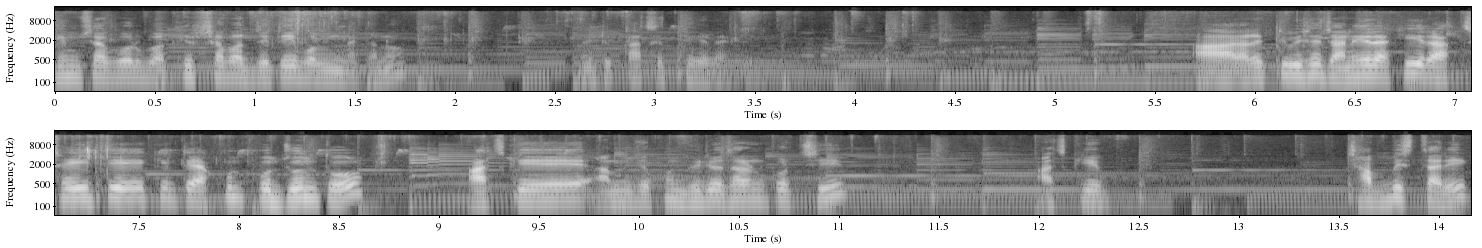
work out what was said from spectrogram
হিমসাগর বা খিরসাবাদ যেটাই বলেন না কেন একটু কাছের থেকে দেখি। আর আরেকটি বিষয় জানিয়ে রাখি, রাজশাহীতে কিন্তু এখন পর্যন্ত আজকে আমি যখন ভিডিও ধারণ করছি, আজকে ছাব্বিশ তারিখ,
